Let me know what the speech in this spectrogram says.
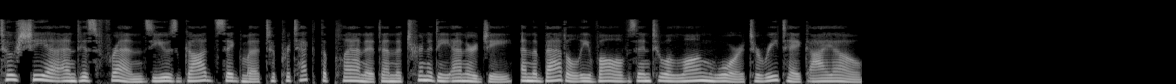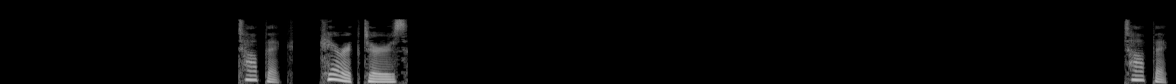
Toshiya and his friends use God Sigma to protect the planet and the Trinity energy, and the battle evolves into a long war to retake Io. Topic: Characters. Topic:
